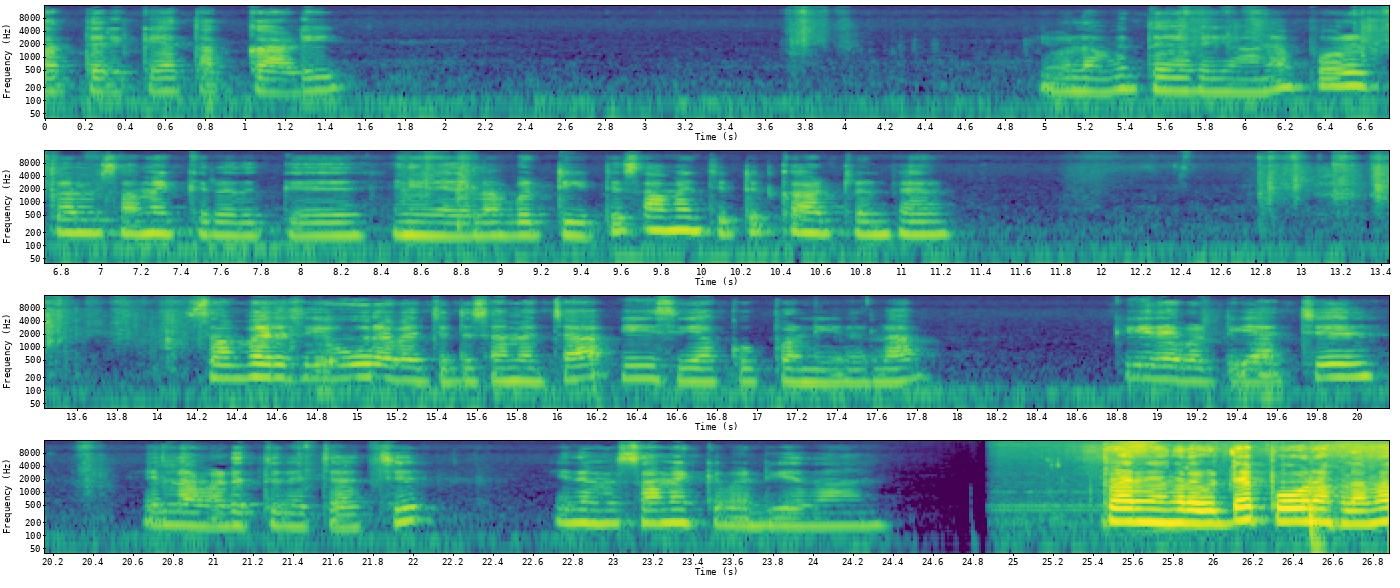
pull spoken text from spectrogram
கத்தரிக்காய் தக்காளி இவ்வளவு தேவையான பொருட்கள் சமைக்கிறதுக்கு. இனி இதெல்லாம் வெட்டிட்டு சமைச்சிட்டு காட்டுறேன் பாரு. சவ்வரிசியை ஊற வச்சுட்டு சமைச்சா ஈஸியாக குக் பண்ணிடலாம். கீரை வெட்டியாச்சு எல்லாம் எடுத்து வச்சாச்சு. இனி நம்ம சமைக்க வேண்டியதான் பாருங்க எங்களை விட்டு போன கிழமை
